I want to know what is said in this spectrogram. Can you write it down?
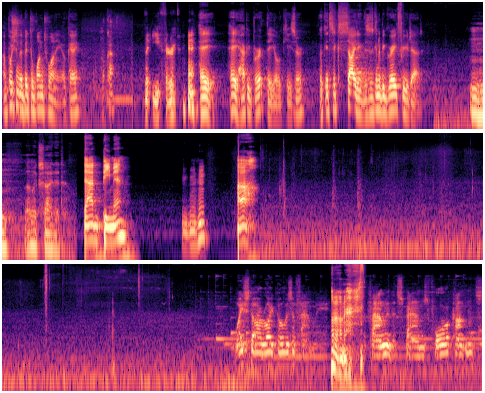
I'm pushing the bid to 120, okay? Okay. The ether. Hey, hey, happy birthday, yo, Keezer. Look, it's exciting. This is gonna be great for you, Dad. Mm-hmm. I'm excited. Dad P Man? mm-hmm. Ah. Waystar Royco is a family. What on earth? A family that spans four continents,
